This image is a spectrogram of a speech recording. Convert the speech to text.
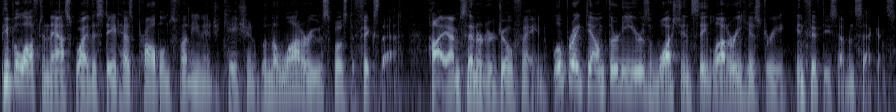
People often ask why the state has problems funding education when the lottery was supposed to fix that. Hi, I'm Senator Joe Fain. We'll break down 30 years of Washington State lottery history in 57 seconds.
